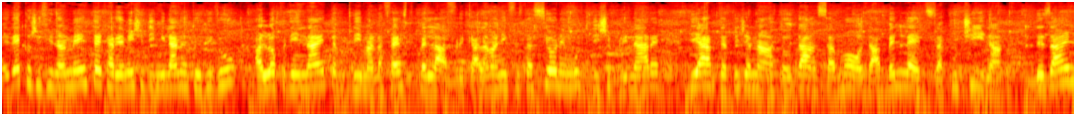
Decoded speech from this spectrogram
Ed eccoci finalmente, cari amici di Milano e TV, all'Opening Night di Manafest Bell'Africa, la manifestazione multidisciplinare di arte, artigianato, danza, moda, bellezza, cucina, design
